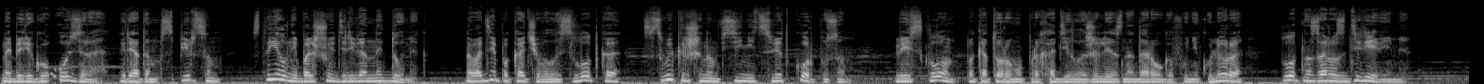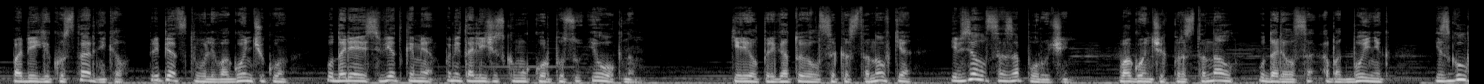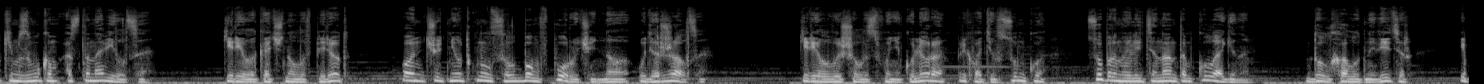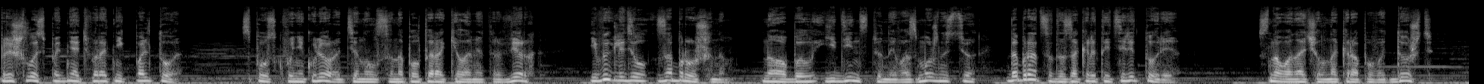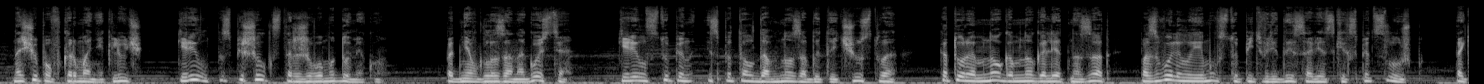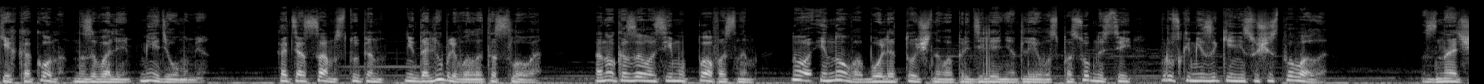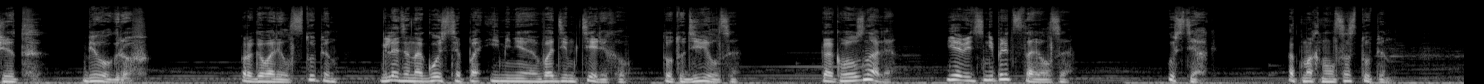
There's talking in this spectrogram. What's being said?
На берегу озера, рядом с пирсом, стоял небольшой деревянный домик. На воде покачивалась лодка с выкрашенным в синий цвет корпусом. Весь склон, по которому проходила железная дорога фуникулера, плотно зарос деревьями. Побеги кустарников препятствовали вагончику, ударяясь ветками по металлическому корпусу и окнам. Кирилл приготовился к остановке и взялся за поручень. Вагончик простонал, ударился об отбойник и с гулким звуком остановился. Кирилла качнуло вперед, он чуть не уткнулся лбом в поручень, но удержался. Кирилл вышел из фуникулера, прихватив сумку, собранную лейтенантом Кулагиным. Дул холодный ветер, и пришлось поднять воротник пальто. Спуск фуникулера тянулся на полтора километра вверх и выглядел заброшенным – но был единственной возможностью добраться до закрытой территории. Снова начал накрапывать дождь. Нащупав в кармане ключ, Кирилл поспешил к сторожевому домику. Подняв глаза на гостя, Кирилл Ступин испытал давно забытое чувство, которое много-много лет назад позволило ему вступить в ряды советских спецслужб, таких как он называли медиумами. Хотя сам Ступин недолюбливал это слово, оно казалось ему пафосным – но иного, более точного определения для его способностей в русском языке не существовало. «Значит, биограф», – проговорил Ступин, глядя на гостя по имени Вадим Терехов. Тот удивился. «Как вы узнали? Я ведь не представился». «Пустяк», – отмахнулся Ступин.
